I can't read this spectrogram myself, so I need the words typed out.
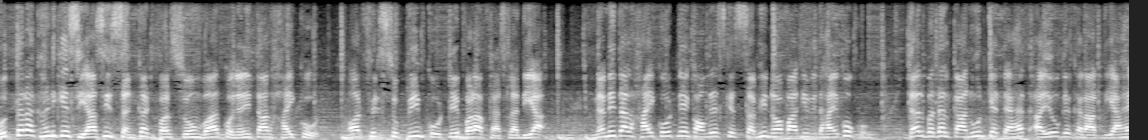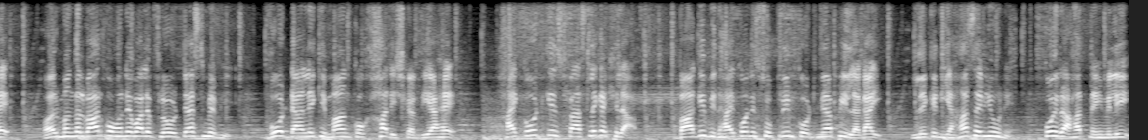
उत्तराखंड के सियासी संकट पर सोमवार को नैनीताल हाईकोर्ट और फिर सुप्रीम कोर्ट ने बड़ा फैसला दिया। नैनीताल हाईकोर्ट ने कांग्रेस के सभी नौ बागी विधायकों को दल बदल कानून के तहत अयोग्य करार दिया है और मंगलवार को होने वाले फ्लोर टेस्ट में भी वोट डालने की मांग को खारिज कर दिया है। हाईकोर्ट के इस फैसले के खिलाफ बागी विधायकों ने सुप्रीम कोर्ट में अपील लगाई, लेकिन यहाँ से भी उन्हें कोई राहत नहीं मिली।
